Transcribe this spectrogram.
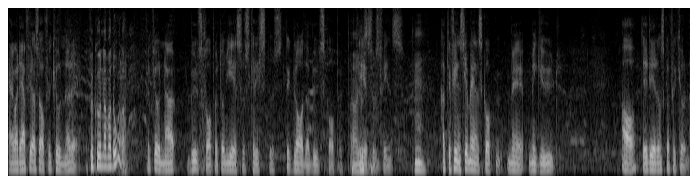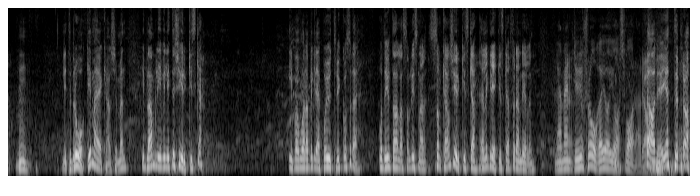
Det var därför jag sa förkunnare. Förkunna vad då? då? Förkunna budskapet om Jesus Kristus, det glada budskapet, att ja, Jesus finns. Mm. Att det finns gemenskap med, med Gud. Ja, det är det de ska förkunna. Mm lite bråkig med er kanske, men ibland blir vi lite kyrkiska i våra begrepp och uttryck och sådär. Och det är ju inte alla som lyssnar som kan kyrkiska eller grekiska för den delen. Nej, men du frågar ju och jag svarar. Ja, det är jättebra.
